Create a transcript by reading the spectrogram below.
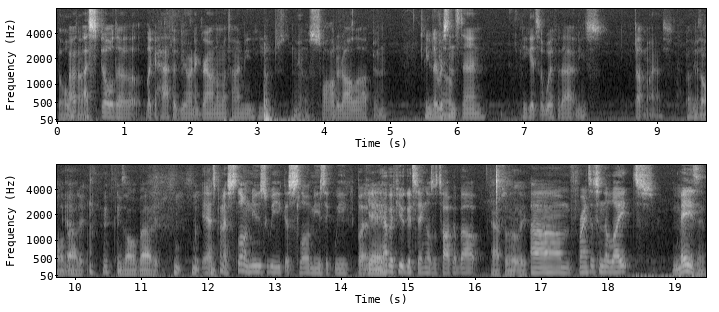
the whole time. I, I spilled a, like a half a beer on the ground the one time. He, he you know swallowed it all up, and ever drunk. since then, he gets a whiff of that, and he's up my ass. Oh, he's all Yeah. about it. He's all about it. Yeah, it's been a slow news week, a slow music week, but Yeah. we have a few good singles to talk about. Absolutely. Um, Francis and the Lights. Amazing.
